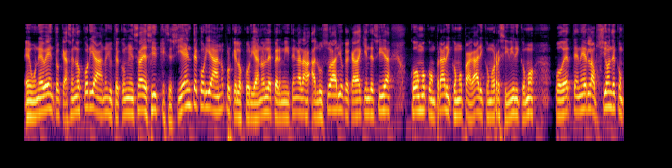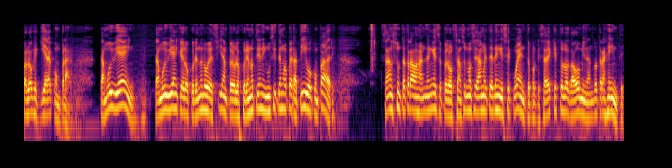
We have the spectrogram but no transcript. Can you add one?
en un evento que hacen los coreanos y usted comienza a decir que se siente coreano porque los coreanos le permiten al usuario que cada quien decida cómo comprar y cómo pagar y cómo recibir y cómo poder tener la opción de comprar lo que quiera comprar. Está muy bien, está muy bien que los coreanos lo decidan, pero los coreanos no tienen ningún sistema operativo, compadre. Samsung está trabajando en eso, pero Samsung no se va a meter en ese cuento porque sabe que esto lo está dominando otra gente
